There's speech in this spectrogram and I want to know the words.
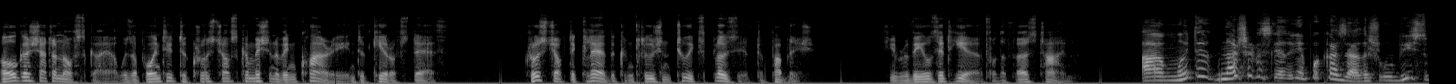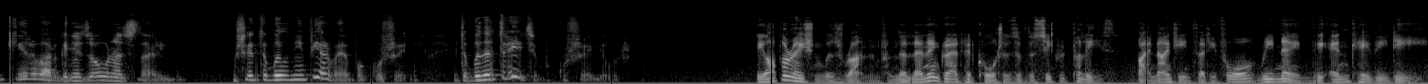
Olga Shatunovskaya was appointed to Khrushchev's Commission of Inquiry into Kirov's death. Khrushchev declared the conclusion too explosive to publish. She reveals it here for the first time. Потому что это было не первое покушение, это было третье покушение уже. The operation was run from the Leningrad headquarters of the secret police, by 1934 renamed the NKVD.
